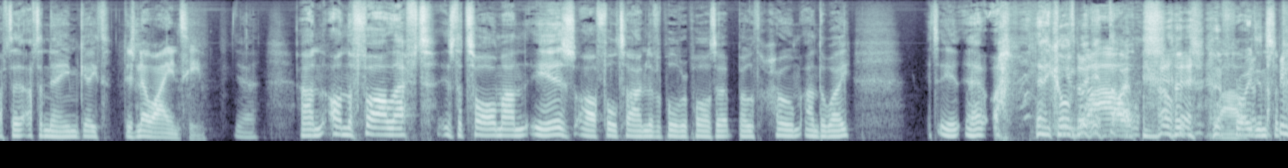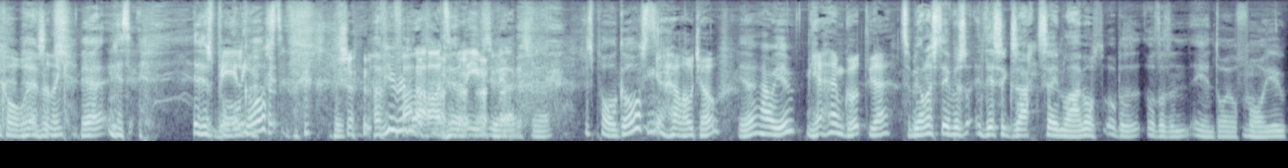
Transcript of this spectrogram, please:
after after name gate. There's no iron team. Yeah, and on the far left is the tall man. He is our full time Liverpool reporter, both home and away. It's Ian. Uh, there he called me. Wow. Freudian It's been called worse, I think. Yeah, it, it is Paul Gorst. Have you really? Kinda hard to believe, to be Yeah, honest. Yeah. It's Paul Gorst. Hello, Joe. Yeah, how are you? Yeah, I'm good. Yeah, To be honest, it was this exact same lineup, other, other than Ian Doyle for you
